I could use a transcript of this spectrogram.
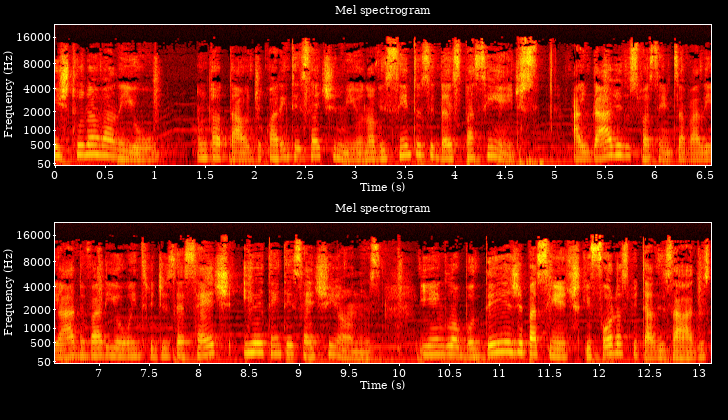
estudo avaliou um total de 47.910 pacientes, a idade dos pacientes avaliados variou entre 17 e 87 anos e englobou desde pacientes que foram hospitalizados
